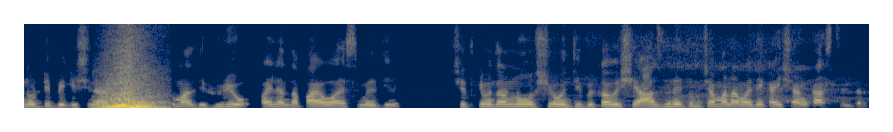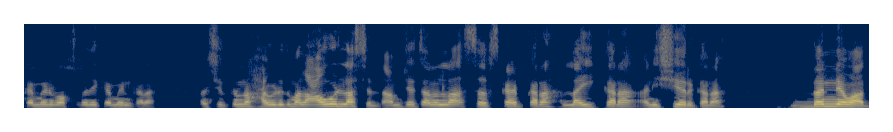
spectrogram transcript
नोटिफिकेशन तुम्हाला ते व्हिडिओ पहिल्यांदा पाहावयास मिळतील. शेतकरी मित्रांनो शेवंती पिकाविषयी अजूनही तुमच्या मनामध्ये काही शंका असतील तर कमेंट बॉक्समध्ये कमेंट करा. आणि शेतकऱ्यांना हा व्हिडिओ तुम्हाला आवडला असेल तर आमच्या चॅनलला सबस्क्राईब करा लाईक करा आणि शेअर करा. धन्यवाद.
